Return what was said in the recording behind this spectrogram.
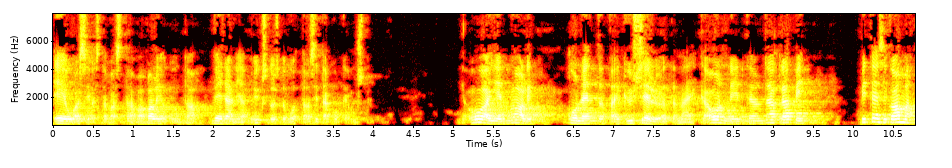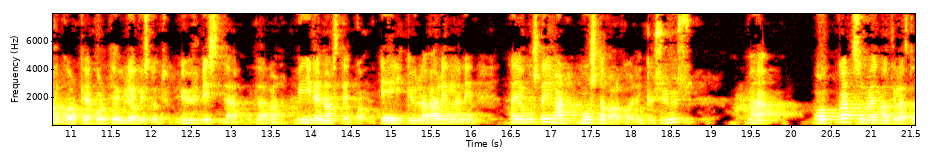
EU-asioista vastaavaa valiokuntaa vedän ja 11 vuotta on sitä kokemusta. Ja OAJien vaalikonetta tai kyselyä tämä ehkä on, niin käyn läpi, pitäisikö ammattikorkeakoulut ja yliopistot yhdistää. Täällä on viiden asteikko, ei kyllä välillä, niin tämä ei ole minusta ihan mustavalkoinen kysymys. Mä olen katsonut englantilaista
